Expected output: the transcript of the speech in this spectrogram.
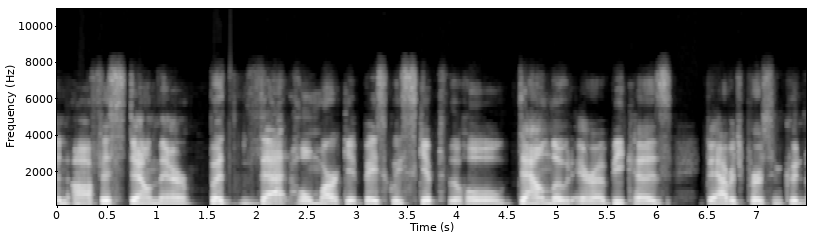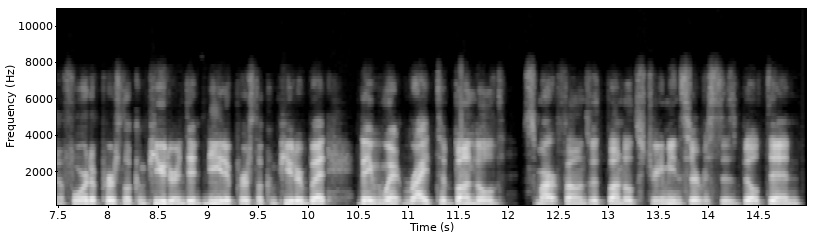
an office down there. But that whole market basically skipped the whole download era because the average person couldn't afford a personal computer and didn't need a personal computer, but they went right to bundled smartphones with bundled streaming services built in.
